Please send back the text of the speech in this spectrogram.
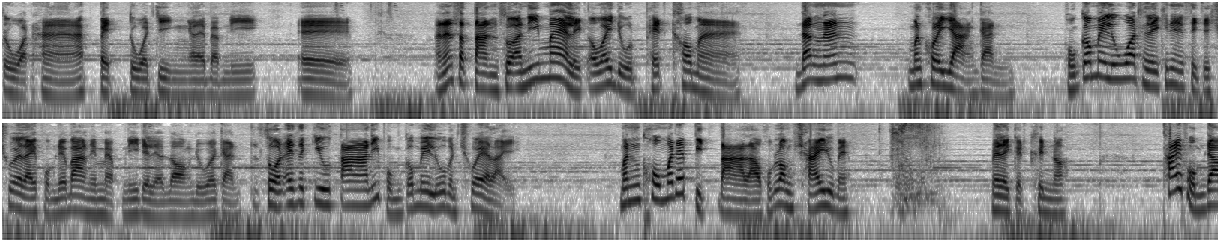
ตรวจหาเป็ดตัวจริงอะไรแบบนี้ เอออันนั้นสตันส่วนอันนี้แม่เหล็กเอาไว้ดูดเพชรเข้ามา ดังนั้นมันคนละอย่างกัน ผมก็ไม่รู้ว่าเทเลคิเนสิตจะช่วยอะไรผมได้บ้างในแมปนี้เดี๋ยวลองดูกัน ส่วนไอ้สกิลตานี่ผมก็ไม่รู้มันช่วยอะไร มันคงไม่ได้ปิดตาเรา ผมลองใช้ดูไหม ไม่อะไรเกิดขึ้นเนาะ ถ้าให้ผมเดา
